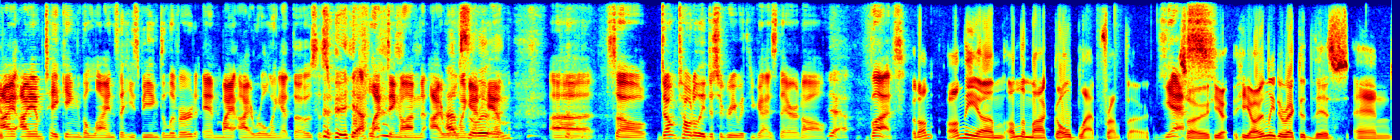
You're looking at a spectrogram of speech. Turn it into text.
I, I am taking the lines that he's being delivered and my eye rolling at those is Yeah. reflecting on eye rolling Absolutely. at him. Uh, so don't totally disagree with you guys there at all. Yeah. But But on on the um on the Mark Goldblatt front though, Yes. So he he only directed this and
